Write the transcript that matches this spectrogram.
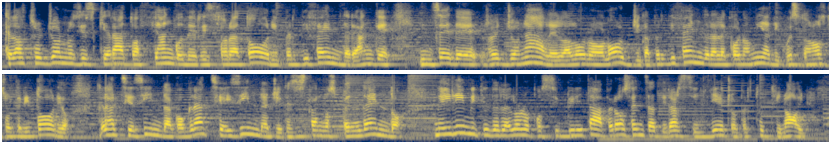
che l'altro giorno si è schierato a fianco dei ristoratori per difendere anche in sede regionale la loro logica, per difendere l'economia di questo nostro territorio. Grazie sindaco, grazie ai sindaci che si stanno spendendo nei limiti delle loro possibilità, però senza tirarsi indietro per tutti noi noi.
